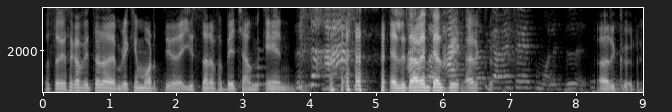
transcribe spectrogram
¿Usted vio ese capítulo de Rick and Morty de You son of a bitch, I'm in? es literalmente Algo- así. algo, hardcore. Básicamente es como, let's do this. let's do this".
